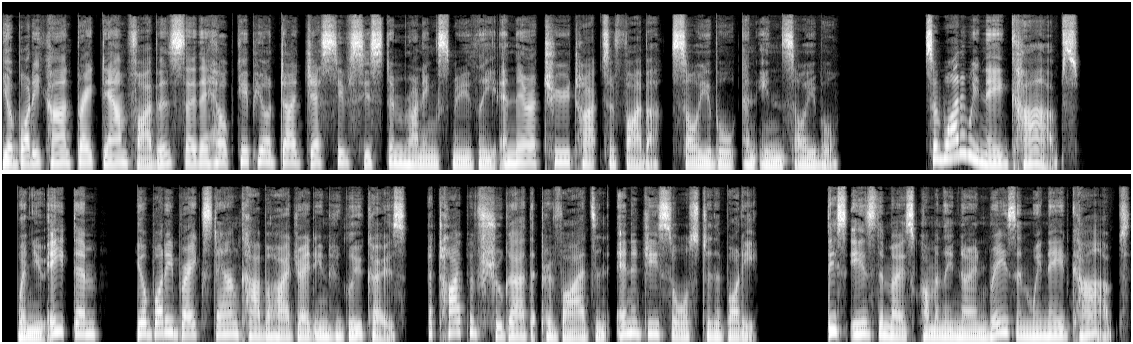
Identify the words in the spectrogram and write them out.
your body can't break down fibres, so they help keep your digestive system running smoothly. And there are two types of fibre soluble and insoluble. So, why do we need carbs? When you eat them, your body breaks down carbohydrate into glucose, a type of sugar that provides an energy source to the body. This is the most commonly known reason we need carbs.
